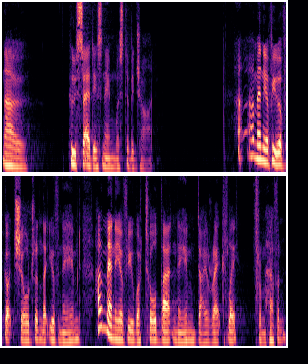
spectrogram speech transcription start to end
Now, who said his name was to be John? How many of you have got children that you've named? How many of you were told that name directly from heaven?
